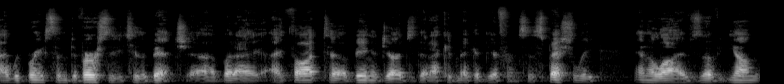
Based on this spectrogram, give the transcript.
I would bring some diversity to the bench. Uh, but I, I thought, uh, being a judge, that I could make a difference, especially in the lives of young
